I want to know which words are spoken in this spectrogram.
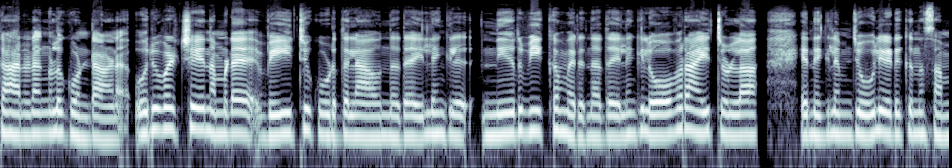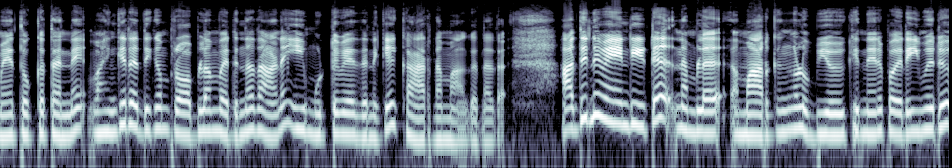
കാരണങ്ങൾ കൊണ്ടാണ്. ഒരുപക്ഷെ നമ്മുടെ വെയിറ്റ് കൂടുതലാവുന്നത് ഇല്ലെങ്കിൽ നീർവീക്കം വരുന്നത് ഇല്ലെങ്കിൽ ഓവറായിട്ടുള്ള എന്തെങ്കിലും ജോലി എടുക്കുന്ന സമയത്തൊക്കെ തന്നെ ഭയങ്കരധികം പ്രോബ്ലം വരുന്നതാണ് ഈ മുട്ടുവേദനയ്ക്ക് കാരണമാകുന്നത്. അതിന് വേണ്ടിയിട്ട് നമ്മൾ മാർഗങ്ങൾ ഉപയോഗിക്കുന്നതിന് പകരം ഈ ഒരു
